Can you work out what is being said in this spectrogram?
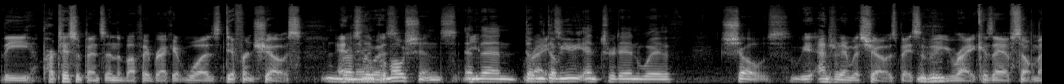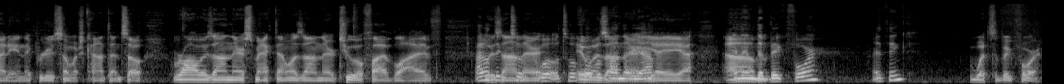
The participants in the buffet bracket was different shows, and wrestling was- promotions, and then right. WWE entered in with shows. we entered in with shows basically Mm-hmm. right because they have so many and they produce so much content so raw was on there smackdown was on there 205 live I don't was think on two- there well, it was, on there, yeah yeah. yeah yeah And then the Um, big four, I think, what's the big four?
